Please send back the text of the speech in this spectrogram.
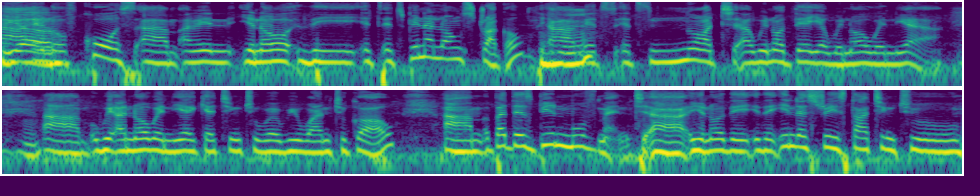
Uh, yeah. And of course, um, I mean, you know, the it, it's been a long struggle. Mm-hmm. Um, it's it's not uh, we're not there yet. We're nowhere near. Mm-hmm. Um, we are nowhere near getting to where we want to go. Um, but there's been movement. Uh, you know, the the industry is starting to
